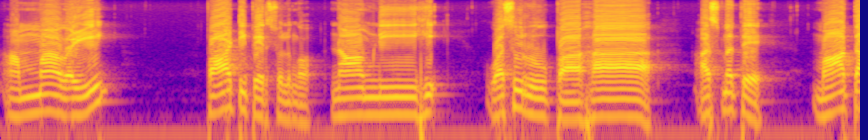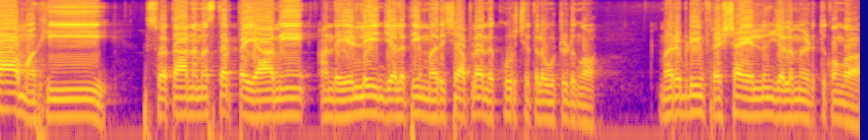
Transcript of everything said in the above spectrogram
அம்மா வழி பாட்டி பேர் சொல்லுங்க. நாம்னீஹி வசுரூபாஹா. அஸ்மத் மாதாமஹி ஸ்வதா நமஸ்தர்ப்பயாமி. அந்த எள்ளையும் ஜலத்தையும் மறுச்சாப்பில் அந்த கூர்ச்சத்தில் விட்டுடுங்க. மறுபடியும் ஃப்ரெஷ்ஷாக எள்ளும் ஜலமும் எடுத்துக்கோங்க.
